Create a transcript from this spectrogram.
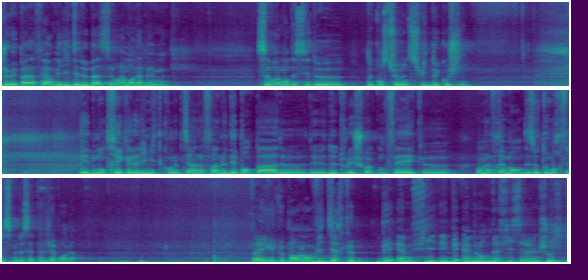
je ne vais pas la faire, mais l'idée de base c'est vraiment la même. C'est vraiment d'essayer de, construire une suite de Cauchy et de montrer qu'à la limite qu'on obtient à la fin ne dépend pas de, de tous les choix qu'on fait et qu'on a vraiment des automorphismes de cette algèbre-là voyez, quelque part, on a envie de dire que BM phi et BM lambda phi, c'est la même chose.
